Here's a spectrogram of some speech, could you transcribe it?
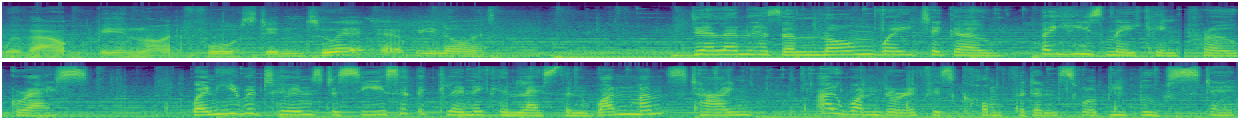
without being like forced into it. It'd be nice. Dylan has a long way to go, but he's making progress. When he returns to see us at the clinic in less than one month's time, I wonder if his confidence will be boosted.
